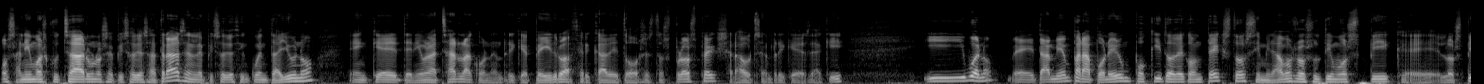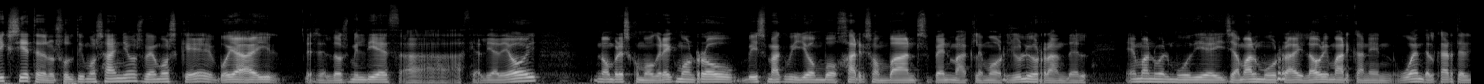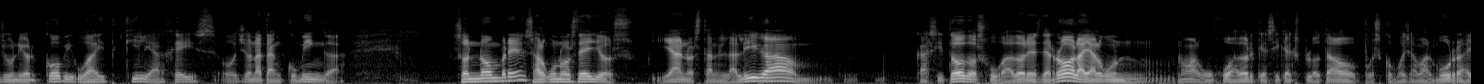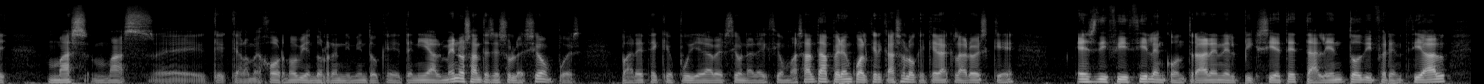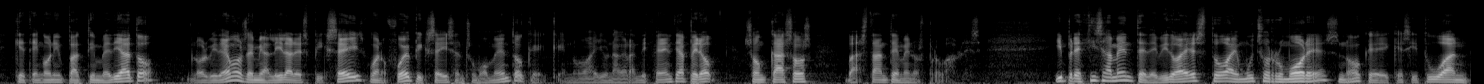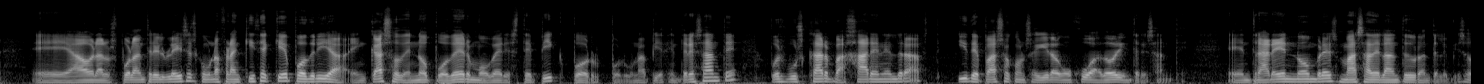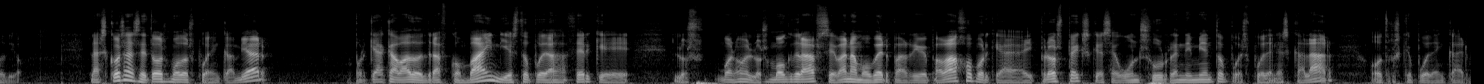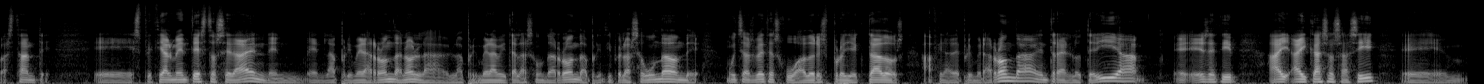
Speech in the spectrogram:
Os animo a escuchar unos episodios atrás, en el episodio 51, en que tenía una charla con Enrique Pedro acerca de todos estos prospects. Shoutouts Enrique desde aquí. Y bueno, eh, también para poner un poquito de contexto, si miramos los últimos pick, eh, los pick 7 de los últimos años, vemos que voy a ir desde el 2010 hacia el día de hoy. Nombres como Greg Monroe, Bismack Villombo, Harrison Barnes, Ben McLemore, Julius Randle, Emmanuel Moody, Jamal Murray, Laurie Markkanen, Wendell Carter Jr., Kobe White, Killian Hayes o Jonathan Kuminga. Son nombres, algunos de ellos ya no están en la liga, casi todos jugadores de rol. Hay algún, algún jugador que sí que ha explotado, pues como Jamal Murray, más, más eh, que, a lo mejor, ¿no? Viendo el rendimiento que tenía, al menos antes de su lesión, pues parece que pudiera haber sido una elección más alta. Pero en cualquier caso, lo que queda claro es que es difícil encontrar en el pick 7 talento diferencial que tenga un impacto inmediato. No olvidemos, Demian Lillard es pick 6, bueno, fue pick 6 en su momento, que, que no hay una gran diferencia, pero son casos bastante menos probables. Y precisamente debido a esto hay muchos rumores ¿no? que, sitúan eh, ahora los Portland Trail Blazers como una franquicia que podría, en caso de no poder mover este pick por, por una pieza interesante, pues buscar bajar en el draft y de paso conseguir algún jugador interesante. Entraré en nombres más adelante durante el episodio. Las cosas de todos modos pueden cambiar porque ha acabado el draft combine y esto puede hacer que los, bueno, los mock drafts se van a mover para arriba y para abajo porque hay prospects que según su rendimiento pues pueden escalar, otros que pueden caer bastante. Eh, especialmente esto se da en, la primera ronda, ¿no? En la, primera mitad de la segunda ronda, a principio de la segunda, donde muchas veces jugadores proyectados a final de primera ronda entran en lotería, Es decir, hay, hay casos así. en,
